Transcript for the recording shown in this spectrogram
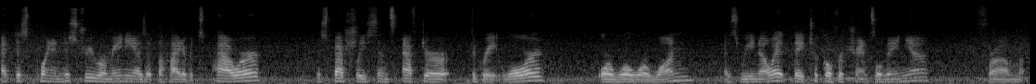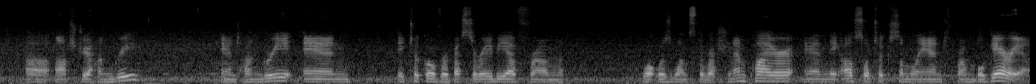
At this point in history, Romania is at the height of its power, especially since after the Great War, or World War One, as we know it, they took over Transylvania from uh, Austria-Hungary and Hungary, and they took over Bessarabia from what was once the Russian Empire, and they also took some land from Bulgaria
